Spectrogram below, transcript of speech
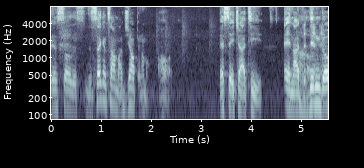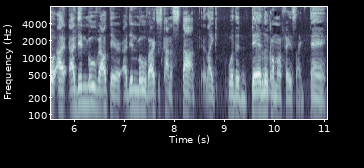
And so the, the second time I jump and I'm like, oh, S H I T. And I Oh. didn't go, I, I didn't move out there. I didn't move. I just kind of stopped, like with a dead look on my face, like, dang.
